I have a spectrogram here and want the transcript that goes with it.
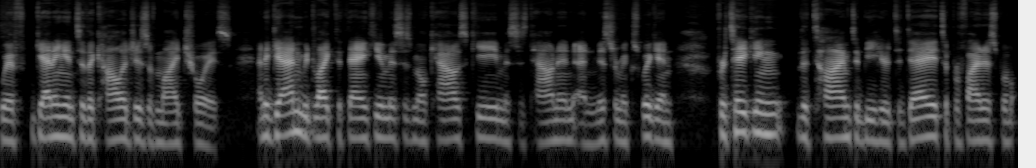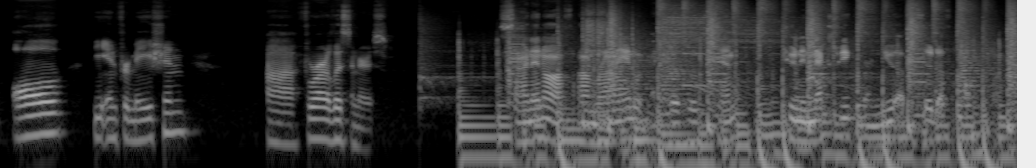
with getting into the colleges of my choice. And again, we'd like to thank you, Mrs. Milkowski, Mrs. Townend, and Mr. McSwiggan for taking the time to be here today to provide us with all the information uh, for our listeners. Signing off, I'm Ryan with my co host Tim. Tune in next week for a new episode of.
